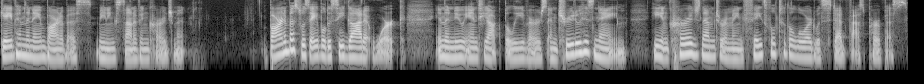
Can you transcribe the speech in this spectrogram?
gave him the name Barnabas, meaning son of encouragement. Barnabas was able to see God at work in the new Antioch believers, and true to his name, he encouraged them to remain faithful to the Lord with steadfast purpose.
